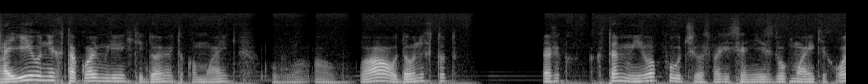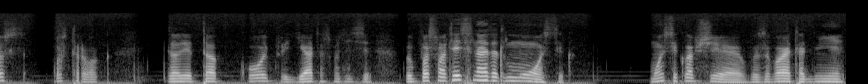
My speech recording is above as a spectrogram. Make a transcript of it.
А И у них такой миленький домик, такой маленький. Вау, вау, да у них тут даже как- как-то мило получилось. Смотрите, они из двух маленьких ос- островов сделали такой приятно. Смотрите, вы посмотрите на этот мостик. Мостик вообще вызывает одни...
